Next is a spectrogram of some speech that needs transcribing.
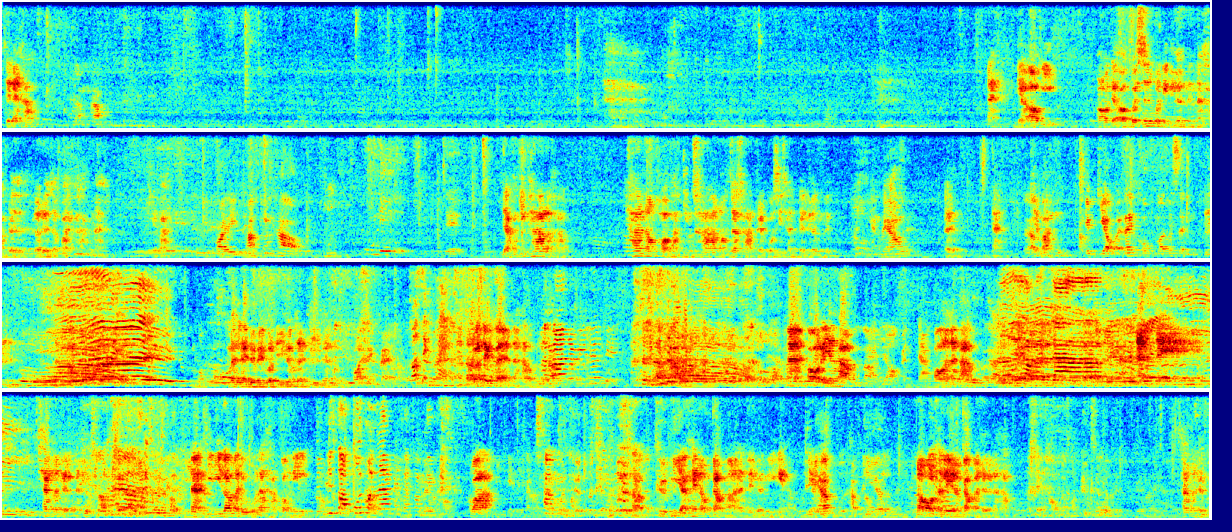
เสร็จแล้วครับยังครับอะเดี๋ยวเอาอีก เอาเดี๋ยวเอา question word อีกเรื่องหนึงนะครับเดี๋ยวแล้วเดี๋ยวจะปล่อยพักนะโอเคป่ะไปพักกินข้าวกูนี่เจ๊อยากพักกินข้าวเหรอครับ ถ้าน้องขอพักกินข้าวน้องจะขาด preposition ไปเรื่องหนึ่งยังไม่เอาเออนะ แต่ต้องเก็บเกี่ยวไว้ได้ครบร้อยเปอร์เซ็นต์อืมโอ้ยดูของเรามันอะไรดูเป็นคนดีขึ้นมาทันทีนะครับร้อยเจ็ดแปดครับก็เสียงแปลกก็เซ็งแปดนะครับนานๆจะมีเรื่องนี้อะออกหรือยังครับหยอกกันจังออกแล้วนะครับเจ๊อาจารย์แอนแต่ช่างมันเถอะนะครับอะทีนี้เรามาดูนะครับตรงนี้พี่ต๊อกพูดคนแรกเลยค่ะคำนี้ว่า ครับ คือพี่อยากให้น้องกลับมาในเรื่องนี้ไงดีเดี๋ยวครับขับดีครับน้องออกทะเลแล้วกลับมาเถอะนะครับช่างมันเถอะ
